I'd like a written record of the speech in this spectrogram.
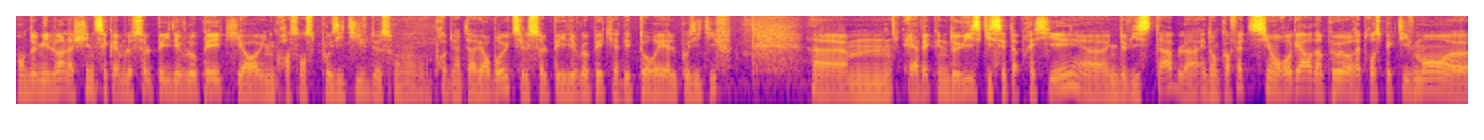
en 2020, la Chine, c'est quand même le seul pays développé qui aura une croissance positive de son produit intérieur brut. C'est le seul pays développé qui a des taux réels positifs. Euh, et avec une devise qui s'est appréciée, euh, une devise stable. Et donc en fait, si on regarde un peu rétrospectivement, euh,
